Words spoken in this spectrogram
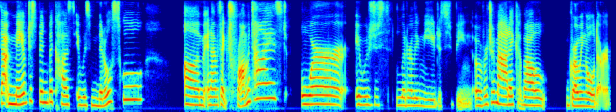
That may have just been because it was middle school um, and I was like traumatized, or it was just literally me just being over dramatic about growing older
